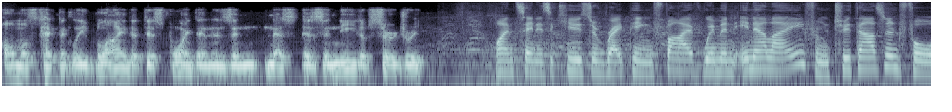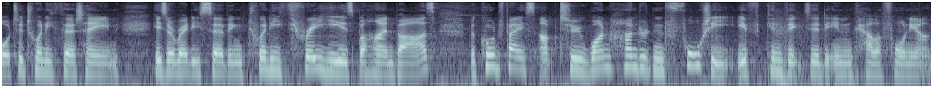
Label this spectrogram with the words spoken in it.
almost technically blind at this point and is in, is in need of surgery. Weinstein is accused of raping five women in LA from 2004 to 2013. He's already serving 23 years behind bars, but could face up to 140 if convicted in California.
